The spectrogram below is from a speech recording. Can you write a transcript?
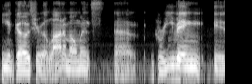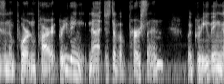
You go through a lot of moments um, grieving is an important part. Grieving not just of a person, but grieving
